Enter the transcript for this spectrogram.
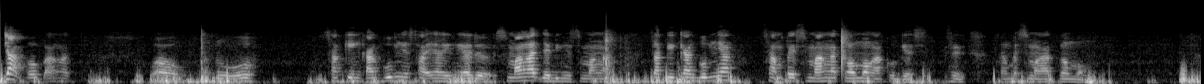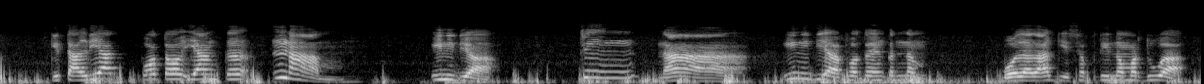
jago banget. Wow aduh. Saking kagumnya saya ini aduh. Semangat jadinya semangat. Saking kagumnya sampai semangat ngomong aku guys. Sampai semangat ngomong. Kita lihat foto yang ke 6 ini dia. Cing. Nah ini dia foto yang keenam. Bola lagi seperti nomor 2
